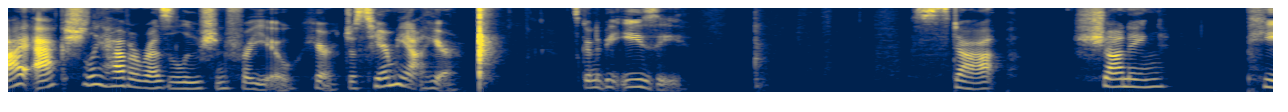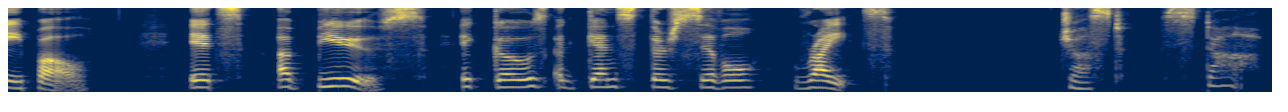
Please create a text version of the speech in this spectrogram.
I actually have a resolution for you. Here, just hear me out here. It's going to be easy. Stop shunning people. It's abuse. It goes against their civil rights. Just stop.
